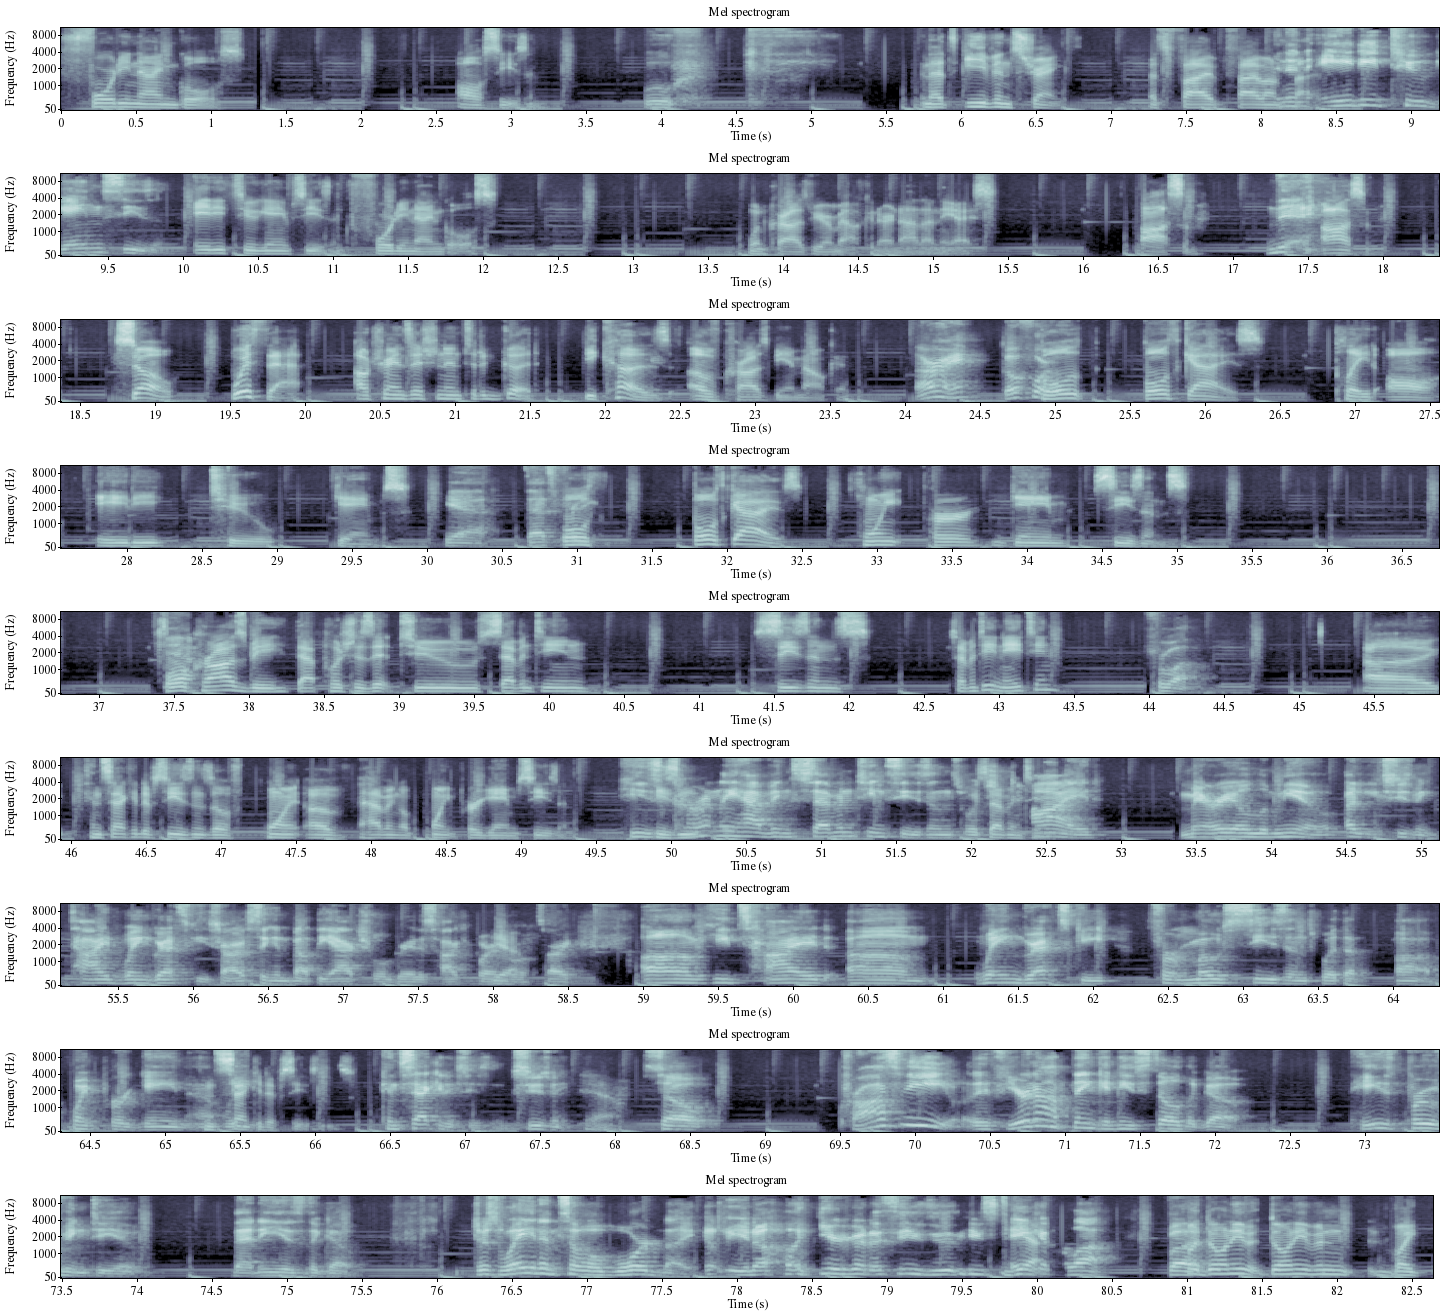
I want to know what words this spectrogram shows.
49 goals all season. Ooh. and that's even strength. That's five five on In five. an 82 game season. 82 game season, 49 goals. When Crosby or Malkin are not on the ice. Awesome. Awesome. So, with that, I'll transition into the good because of Crosby and Malkin. All right, go for both, it. Both guys played all 82 games. Yeah, that's both. Both guys point per game seasons. For yeah. Crosby, that pushes it to 17 seasons, 17, 18? For what? Uh, consecutive seasons of point of having a point per game season. He's, He's currently having 17 seasons, which 17. tied Mario Lemieux. Uh, excuse me, tied Wayne Gretzky. Sorry, I was thinking about the actual greatest hockey player yeah. in the world. Sorry. Um, he tied um Wayne Gretzky for most seasons with a uh, point per game. Consecutive seasons. Consecutive seasons. Excuse me. Yeah. So Crosby, if you're not thinking he's still the goat, he's proving to you that he is the goat. Just wait until award night. You know, you're gonna see he's taking yeah. a lot. But, but don't even don't even like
